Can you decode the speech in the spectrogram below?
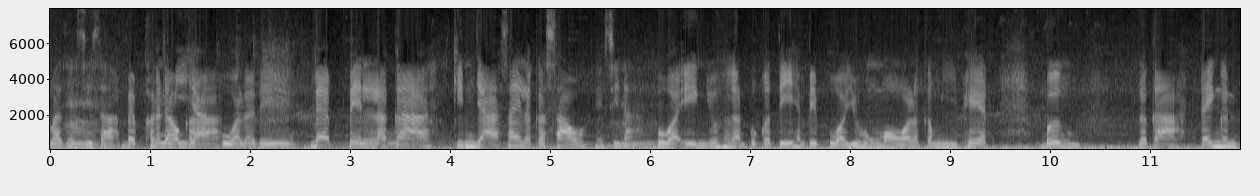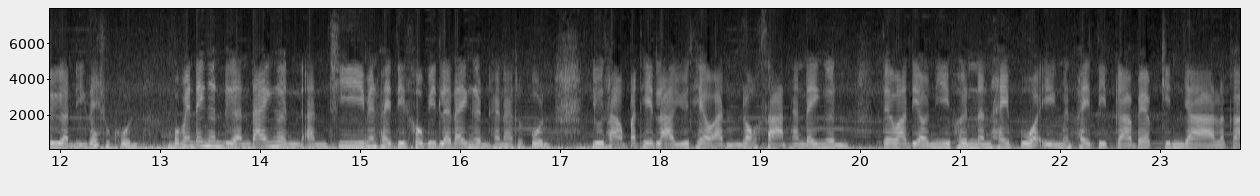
ว่าจังซี่ซะแบบเขามันเจ้ามีกะยาปัวแล้วเด้ แบบเป็นแล้วก็กินยาใส่แล้วก็เซาจังซี่นะอืม ปัวเองอยู่เฮือนปกติให้ไปปัวอยู่โรงหมอแล้วก็มีแพทย์เบิ่ง แล้วก็ได้เงินเดือนอีกได้ทุกคนบ่แม่นได้เงินเดือนได้เงินอันที่แม่นไผติดโควิดและได้เงินหั้นนะทุกคน อยู่ทางประเทศลาวอยู่แถวอันรองสารทันได้เงิน แต่ว่าเดี๋ยวนี้เพิ่นนั้นให้ปัวเองแมันไผติดกาแบบกินยาแล้วก็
